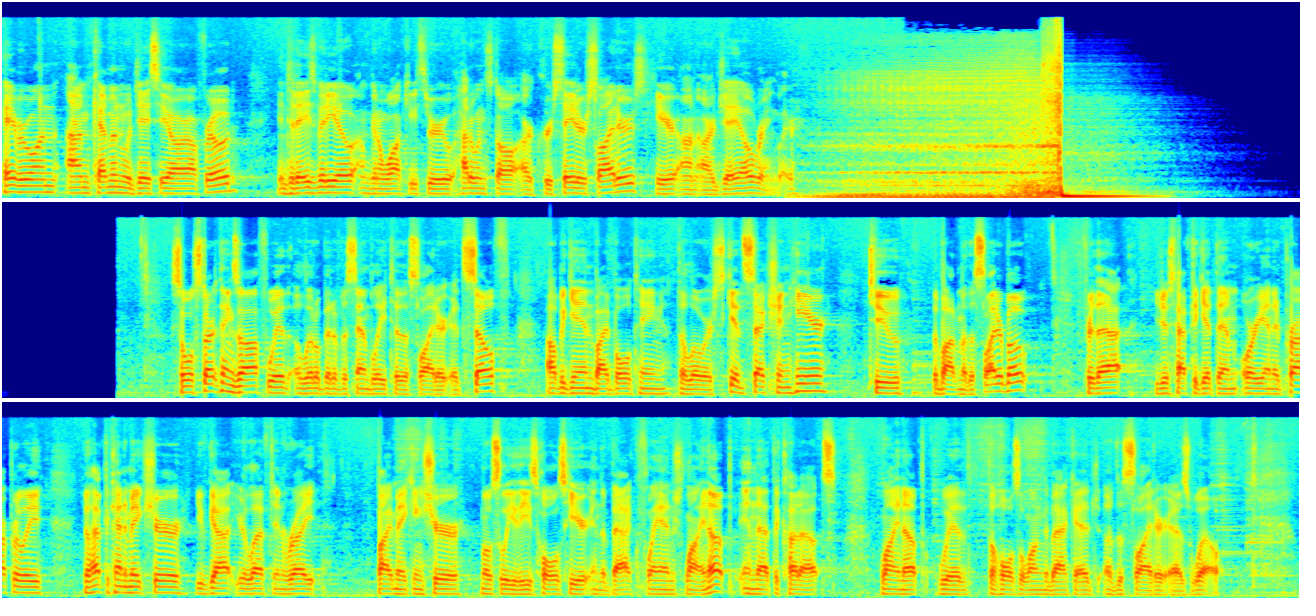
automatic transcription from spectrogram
Hey everyone, I'm Kevin with JCR Off-Road. In today's video, I'm going to walk you through how to install our Crusader sliders here on our JL Wrangler. So we'll start things off with a little bit of assembly to the slider itself. I'll begin by bolting the lower skid section here to the bottom of the slider boat. For that, you just have to get them oriented properly. You'll have to kind of make sure you've got your left and right by making sure mostly these holes here in the back flange line up and that the cutouts line up with the holes along the back edge of the slider as well.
